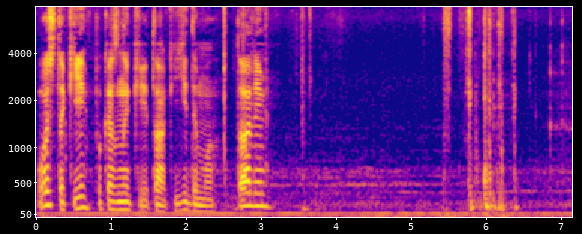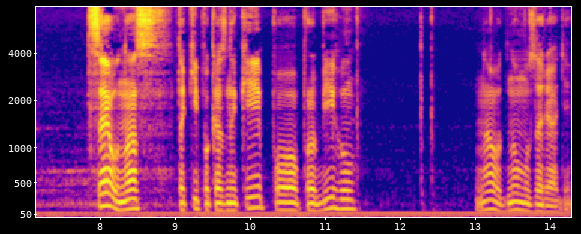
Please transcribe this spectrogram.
Ось такі показники. Так, їдемо далі. Це у нас такі показники по пробігу на одному заряді.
